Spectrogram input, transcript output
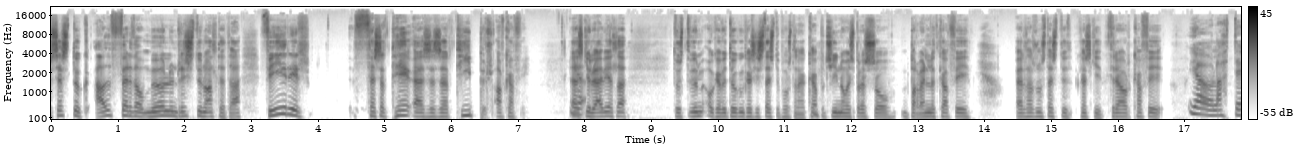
sérstök aðferð á mölun, ristun og allt þetta fyrir þessar, þessar típur af kaffi eða Já. skilur, ef ég ætla veist, við, ok, við tökum kannski stærstu póstana cappuccino, espresso, bara venilegt kaffi er það svona stærstu kannski þrjár kaffi Já, latte,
